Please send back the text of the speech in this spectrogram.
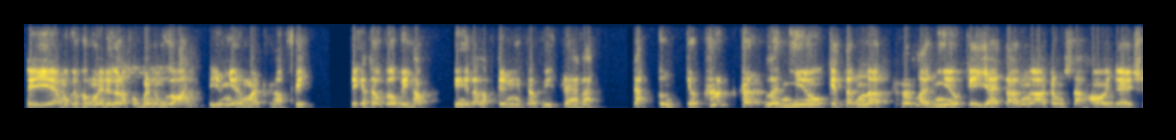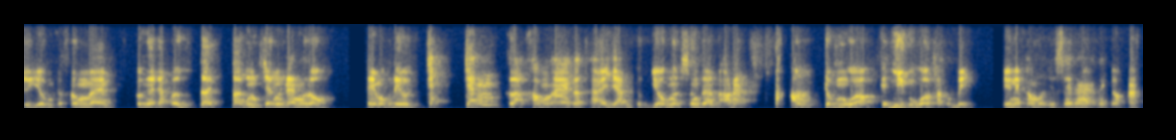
thì à, một cái phần mềm được gọi là phần mềm đóng gói, ví dụ như Microsoft Office. Thì các thầy cô biết không? Khi người ta lập trình người ta viết ra đó đáp ứng cho rất rất là nhiều cái tầng lớp rất là nhiều cái giai tầng ở trong xã hội để sử dụng cái phần mềm. Có người đáp ứng tới tận chân răng luôn. Thì một điều chắc chắn là không ai có thể dám thực dỗ ngực xưng tên bảo rằng tao trùm Word cái gì của Word tao không biết. Chuyện này không bao giờ xảy ra thầy cô hát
